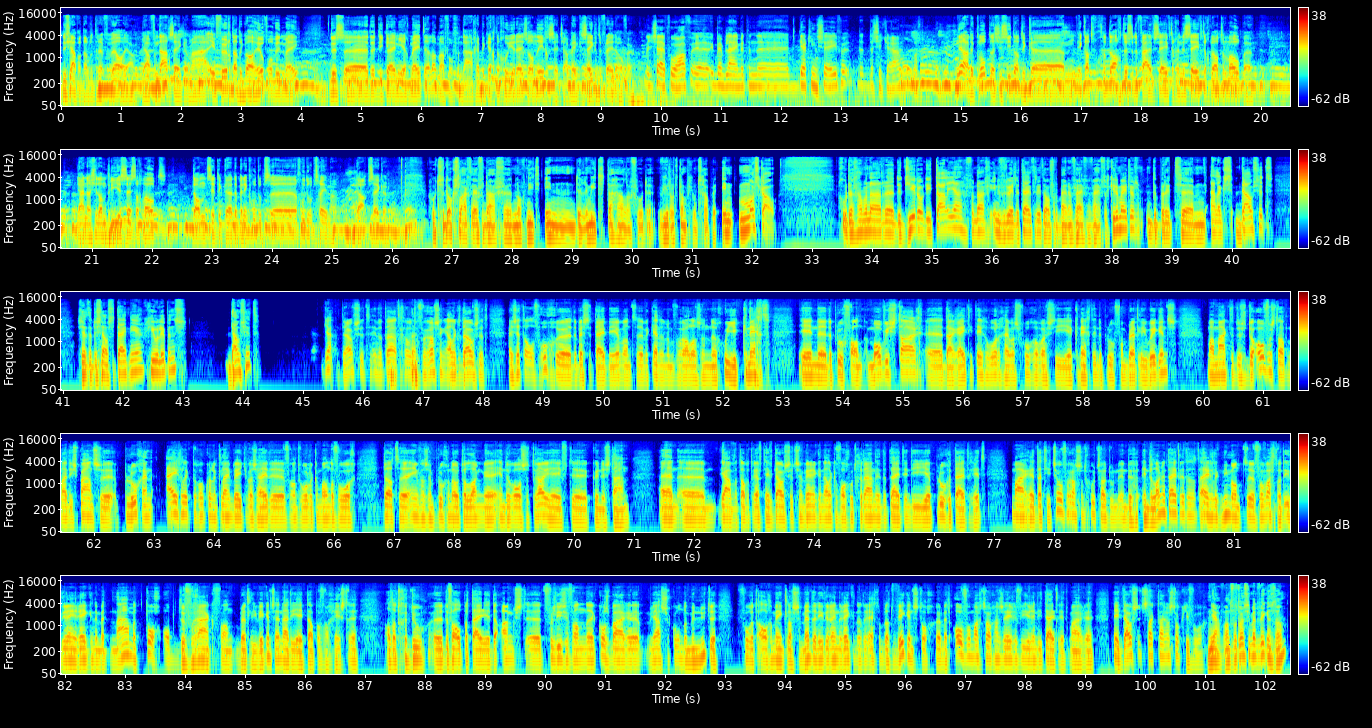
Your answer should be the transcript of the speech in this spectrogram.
dus ja, wat dat betreft wel, ja. ja. Vandaag zeker. Maar in Vught had ik wel heel veel wind mee. Dus eh, die kan je niet echt meetellen. Maar voor vandaag heb ik echt een goede race wel neergezet. Ja, daar ben ik zeker tevreden over. Wat je zei vooraf, eh, ik ben blij met een eh 13-7. Da- Daar zit je ruim onder. Ja, dat klopt. Als je ziet dat ik... ik had gedacht tussen de 75 en de 70 wel te lopen. Ja, en als je dan 63 loopt, dan, zit ik, dan ben ik goed op, eh, goed op schema. Ja, zeker. Goed, Sedok slaagt er vandaag eh, nog niet in de limiet te halen... voor de wereldkampioenschappen in Moskou. Goed, dan gaan we naar eh, de Giro d'Italia. Vandaag individuele tijdrit over bijna 55 kilometer. De Brit eh, Alex Dowsett zette de snelste tijd neer. Gio Lippens. Dowsett? Ja, Dowsett, inderdaad. Grote verrassing. Alex Dowsett. Hij zette al vroeg eh, de beste tijd neer. Want we kennen hem vooral als een goede knecht in eh, de ploeg van Movistar. Eh, daar rijdt hij tegenwoordig. Hij was, vroeger was hij eh, knecht in de ploeg van Bradley Wiggins. Maar maakte dus de overstap naar die Spaanse ploeg. En eigenlijk toch ook wel een klein beetje was hij de verantwoordelijke man ervoor... dat een van zijn ploeggenoten lang in de roze trui heeft kunnen staan. En eh, ja, wat dat betreft heeft Dowsett zijn werk in elk geval goed gedaan... in de tijd in die eh, ploegentijdrit. Maar eh, dat hij het zo verrassend goed zou doen in de, in de lange tijdrit... dat had eigenlijk niemand eh, verwacht. Want iedereen rekende met name toch op de wraak van Bradley Wiggins... Hè, na die etappe van gisteren. Al dat gedoe, de valpartijen, de angst... het verliezen van kostbare ja, seconden, minuten voor het algemeen klassement. En iedereen rekende er echt op dat Wiggins toch eh, met overmacht zou gaan zegenvieren in die tijdrit. Maar eh, nee, Dowsett stak daar een stokje voor. Ja, want wat was er met Wiggins dan?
